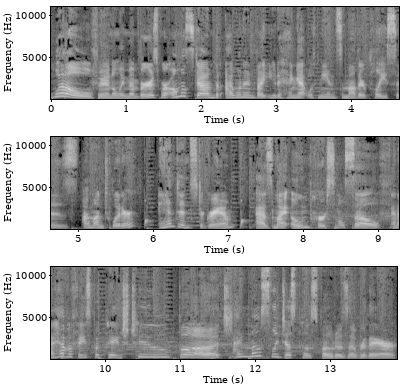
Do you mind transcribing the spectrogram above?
Well, family members, we're almost done, but I want to invite you to hang out with me in some other places. I'm on Twitter and Instagram as my own personal self, and I have a Facebook page too, but I mostly just post photos over there.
